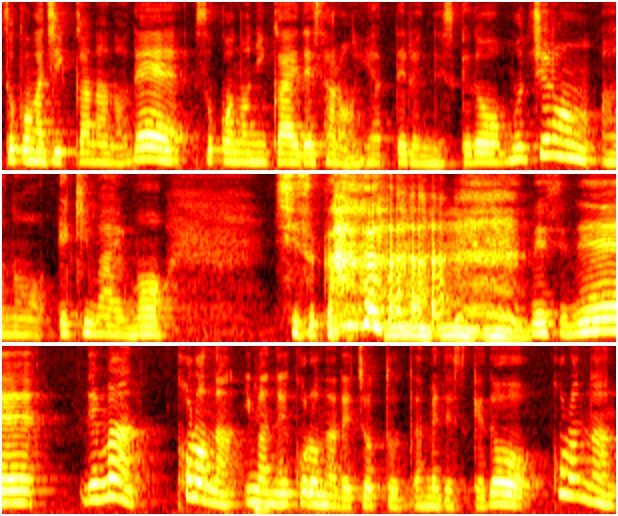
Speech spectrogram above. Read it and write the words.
そこが実家なのでそこの2階でサロンやってるんですけどもちろんあの駅前も静か ですね。でまあコロナ今ねコロナでちょっとダメですけどコロナ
